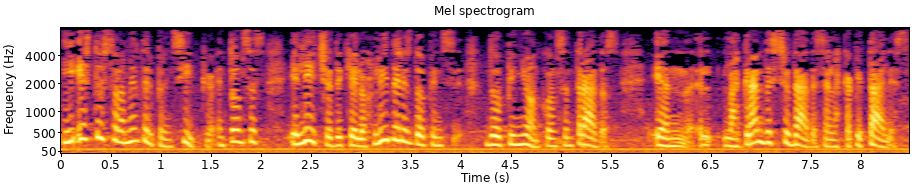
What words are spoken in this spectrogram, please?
Y esto es solamente el principio. Entonces, el hecho de que los líderes de, opinión concentrados en las grandes ciudades, en las capitales,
